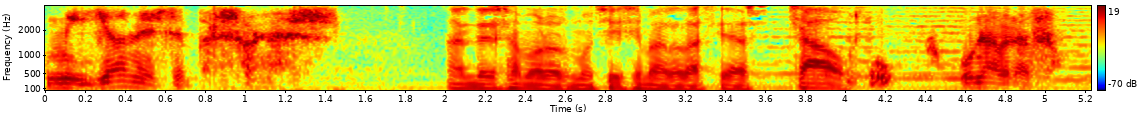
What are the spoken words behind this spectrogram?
millones de personas. Andrés Amoros, muchísimas gracias. Chao. Un abrazo.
